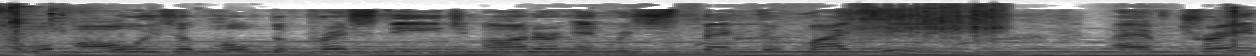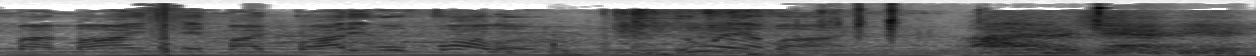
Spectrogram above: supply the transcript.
I will always uphold the prestige, honor, and respect of my team. I have trained my mind and my body will follow. Who am I? I'm a champion.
